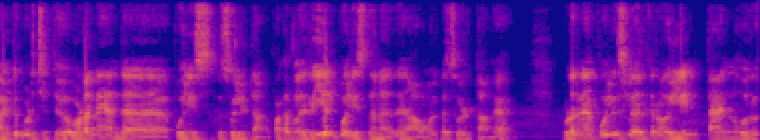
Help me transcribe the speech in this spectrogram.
கண்டுபிடிச்சிட்டு உடனே அந்த போலீஸ்க்கு சொல்லிட்டாங்க. பக்கத்தில் ரியல் போலீஸ் தானே அது? அவங்கள்ட்ட சொல்லிட்டாங்க. உடனே போலீஸில் இருக்கிற ஒரு லின் டேன் ஒரு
